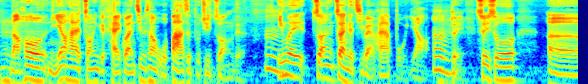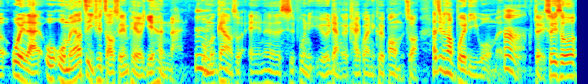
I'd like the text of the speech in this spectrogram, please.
嗯、然后你要他来装一个开关，基本上我爸是不去装的，嗯、因为赚赚个几百块他不要，嗯、对，所以说呃，未来我我们要自己去找水电配合也很难。嗯、我们刚想说，哎，那个师傅，你有两个开关，你可以帮我们装，他基本上不会理我们，嗯，对，所以说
